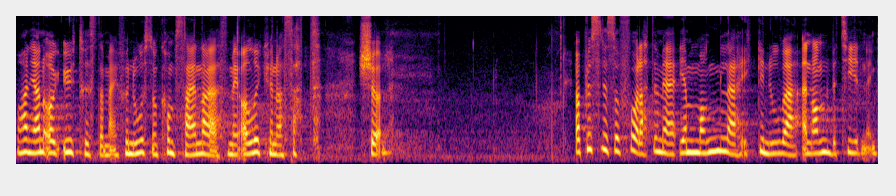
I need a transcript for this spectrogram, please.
Og han gjerne òg utrusta meg for noe som kom seinere, som jeg aldri kunne ha sett sjøl. Ja, plutselig så får dette med 'jeg mangler ikke noe' en annen betydning.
